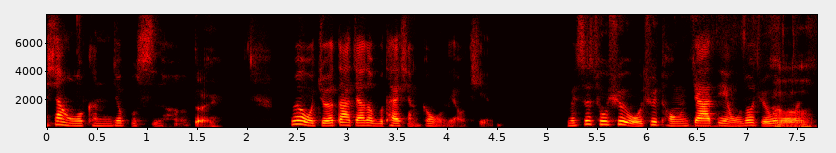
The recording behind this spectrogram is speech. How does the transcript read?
像我可能就不适合，对，因为我觉得大家都不太想跟我聊天。每次出去我去同一家店，我都觉得为什么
